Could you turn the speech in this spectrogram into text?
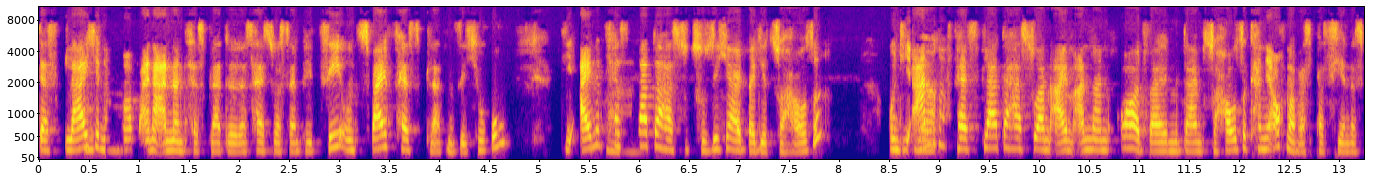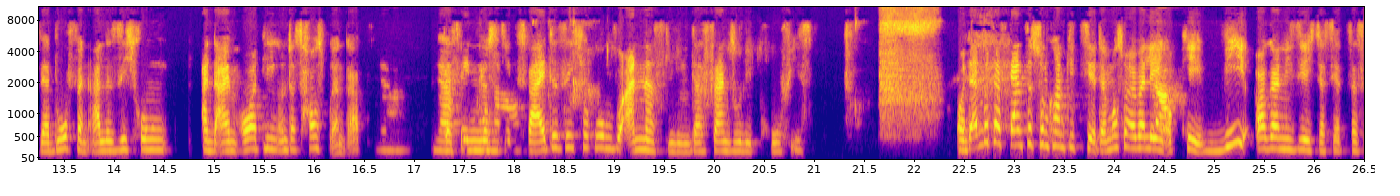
das gleiche mhm. nochmal auf einer anderen Festplatte. Das heißt, du hast dein PC und zwei Festplattensicherung. Die eine mhm. Festplatte hast du zur Sicherheit bei dir zu Hause und die andere ja. Festplatte hast du an einem anderen Ort, weil mit deinem Zuhause kann ja auch mal was passieren. Das wäre doof, wenn alle Sicherungen an einem Ort liegen und das Haus brennt ab. Ja. Ja, Deswegen genau. muss die zweite Sicherung woanders liegen. Das sagen so die Profis. Und dann wird das Ganze schon kompliziert. Da muss man überlegen, ja. okay, wie organisiere ich das jetzt, dass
